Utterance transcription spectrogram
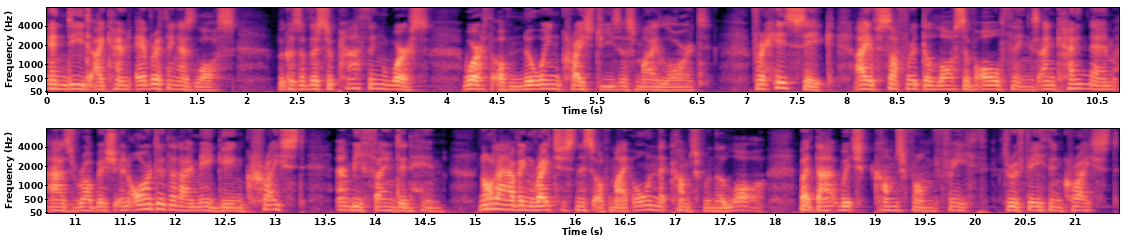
Indeed, I count everything as loss because of the surpassing worth, worth of knowing Christ Jesus my Lord. For his sake I have suffered the loss of all things and count them as rubbish in order that I may gain Christ and be found in him, not having righteousness of my own that comes from the law, but that which comes from faith, through faith in Christ.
